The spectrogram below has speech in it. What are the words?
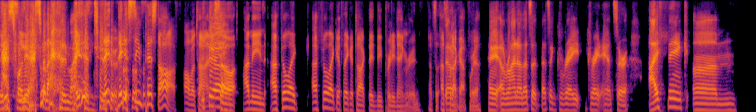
They That's funny. Seem, That's what I had in my they head just. They, they just seem pissed off all the time. Yeah. So I mean, I feel like I feel like if they could talk, they'd be pretty dang rude. That's that's so, what I got for you. Hey, a rhino. That's a that's a great great answer. I think um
